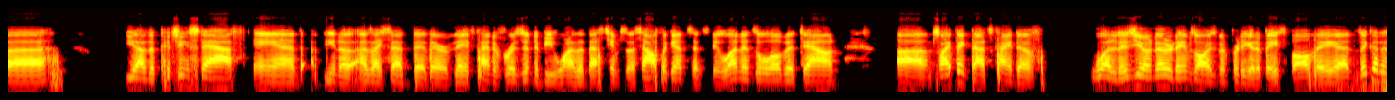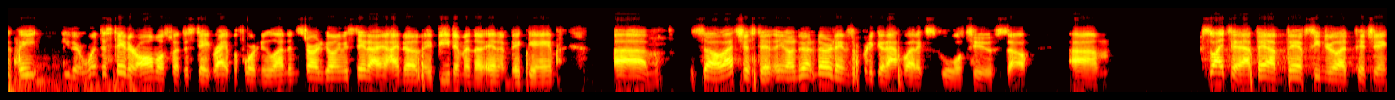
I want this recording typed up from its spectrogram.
uh, you have the pitching staff, and you know as I said they're they've kind of risen to be one of the best teams in the South again since New London's a little bit down. Um, so I think that's kind of what it is. You know, Notre Dame's always been pretty good at baseball. They uh, they could they either went to state or almost went to state right before New London started going to state. I, I know they beat them in the in a big game. Um, so that's just it. You know, Notre Dame's a pretty good athletic school too. So, um, so I'd say that they have they have senior led pitching,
